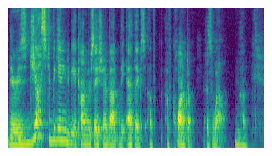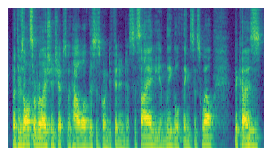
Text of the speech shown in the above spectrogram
There is just beginning to be a conversation about the ethics of, of quantum as well. Um, but there's also relationships with how all of this is going to fit into society and legal things as well, because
